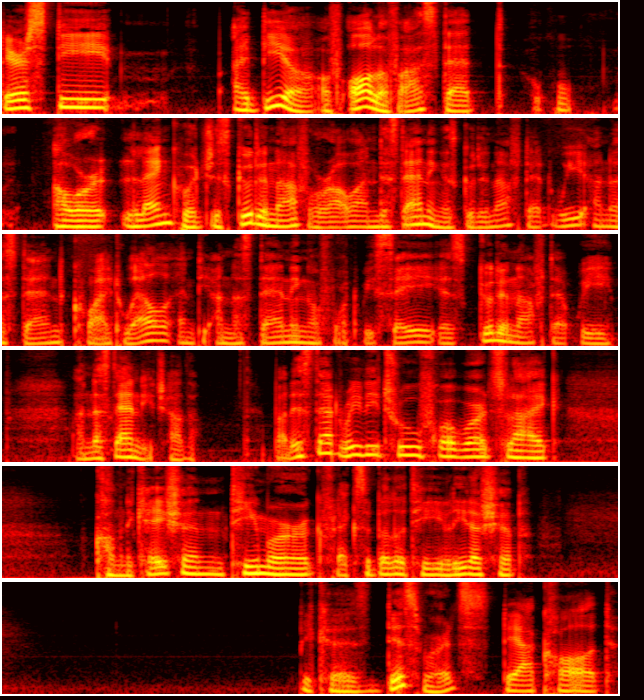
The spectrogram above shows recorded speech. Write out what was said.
There's the idea of all of us that our language is good enough or our understanding is good enough that we understand quite well and the understanding of what we say is good enough that we understand each other. But is that really true for words like communication, teamwork, flexibility, leadership? Because these words, they are called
